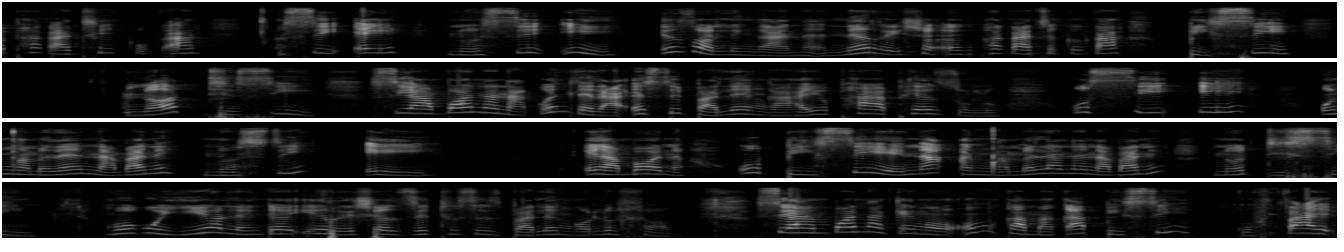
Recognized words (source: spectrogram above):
ephakathi kuka-ca no-ce izolingana neratio ephakathi kuka-bc not to see siyabona nakwindlela esibhale ngayo pha phezulu uce ungqamelene nabani noca uyabona ubc yena angqamelane nabani nodc ngoku yiyo le nto iiratio zethu sizibhale ngolu hlobo siyambona ke ngo umgama kabc ngu-5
